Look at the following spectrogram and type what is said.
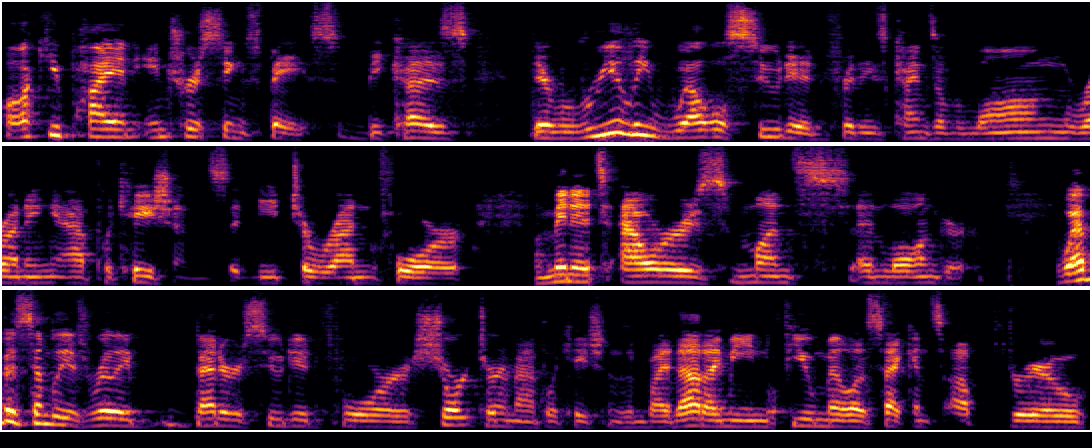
occupy an interesting space because they're really well suited for these kinds of long running applications that need to run for minutes, hours, months, and longer. WebAssembly is really better suited for short term applications. And by that, I mean a few milliseconds up through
